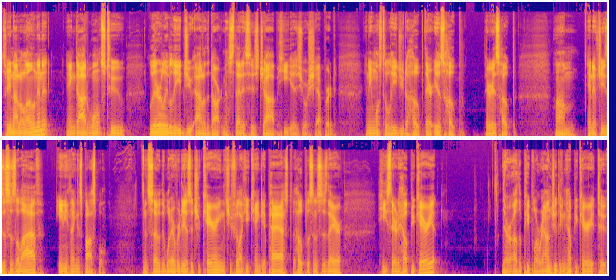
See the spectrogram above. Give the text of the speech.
so you're not alone in it and god wants to literally lead you out of the darkness. That is his job. He is your shepherd and he wants to lead you to hope. There is hope. There is hope. Um, and if jesus is alive anything is possible and so that whatever it is that you're carrying that you feel like you can't get past the hopelessness is there he's there to help you carry it there are other people around you that can help you carry it too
